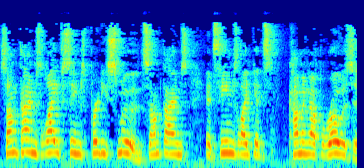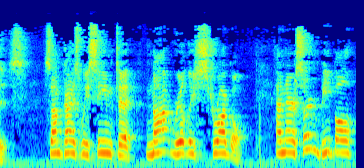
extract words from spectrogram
Sometimes life seems pretty smooth. Sometimes it seems like it's coming up roses. Sometimes we seem to not really struggle. And there are certain people,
